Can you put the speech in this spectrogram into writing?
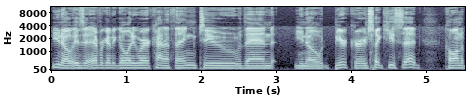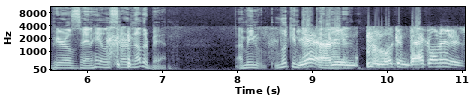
You know, is it ever going to go anywhere kind of thing to then, you know, beer courage, like you said, calling up heroes and saying, hey, let's start another band. I mean, looking back Yeah, I mean, looking back on it, it's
